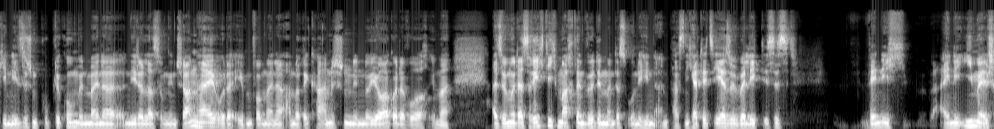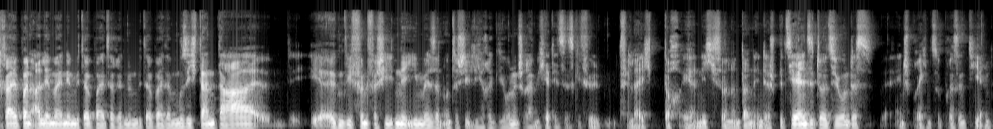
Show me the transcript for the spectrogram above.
chinesischen Publikum in meiner Niederlassung in Shanghai oder eben von meiner amerikanischen in New York oder wo auch immer. Also wenn man das richtig macht, dann würde man das ohnehin anpassen. Ich hatte jetzt eher so überlegt, ist es, wenn ich eine E-Mail schreibe an alle meine Mitarbeiterinnen und Mitarbeiter, muss ich dann da irgendwie fünf verschiedene E-Mails an unterschiedliche Regionen schreiben. Ich hätte jetzt das Gefühl, vielleicht doch eher nicht, sondern dann in der speziellen Situation das entsprechend zu präsentieren.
